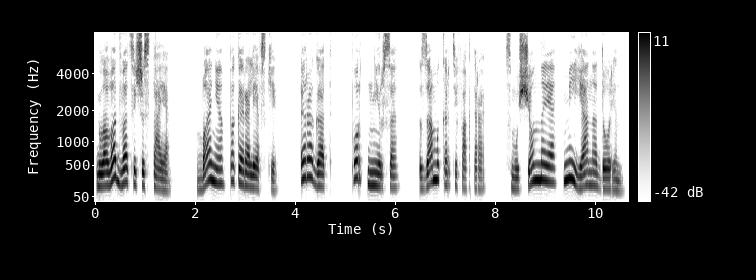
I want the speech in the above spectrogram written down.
Глава 26. Баня по-королевски. Эрагат. Порт Нирса. Замок артефактора. Смущенная Мияна Дорин.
